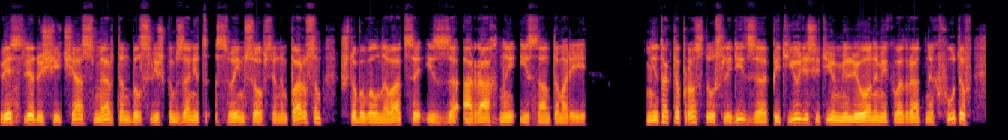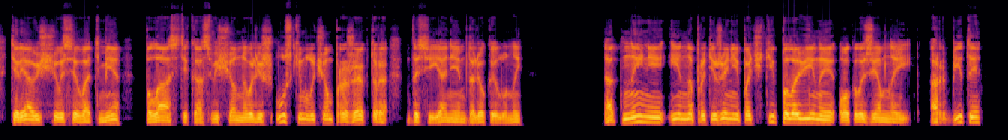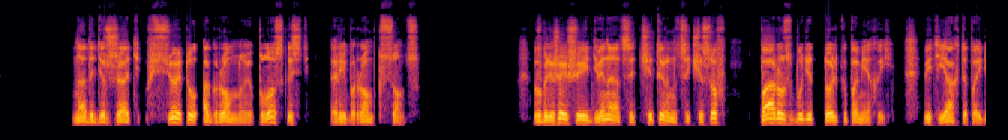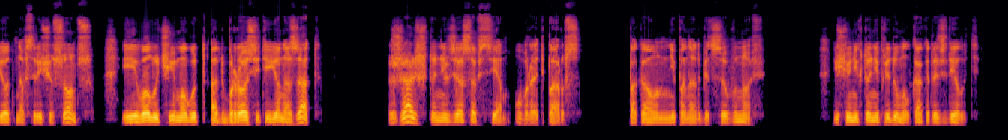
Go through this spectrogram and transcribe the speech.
Весь следующий час Мертон был слишком занят своим собственным парусом, чтобы волноваться из-за Арахны и Санта-Марии. Не так-то просто уследить за пятьюдесятью миллионами квадратных футов, теряющегося во тьме пластика, освещенного лишь узким лучом прожектора до сиянием далекой луны. Отныне и на протяжении почти половины околоземной орбиты надо держать всю эту огромную плоскость ребром к Солнцу. В ближайшие 12-14 часов парус будет только помехой, ведь яхта пойдет навстречу Солнцу, и его лучи могут отбросить ее назад. Жаль, что нельзя совсем убрать парус, пока он не понадобится вновь. Еще никто не придумал, как это сделать.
